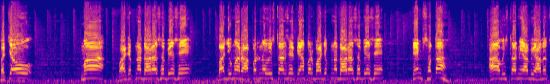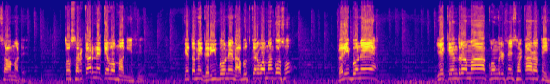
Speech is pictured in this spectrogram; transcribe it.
ભચાઉમાં ભાજપના ધારાસભ્ય છે. બાજુમાં રાપરનો વિસ્તાર છે. ત્યાં પર ભાજપના ધારાસભ્ય છે. તેમ છતાં આ વિસ્તારની આવી હાલત શા માટે? તો સરકારને કહેવા માગીએ છીએ કે તમે ગરીબોને નાબૂદ કરવા માંગો છો. ગરીબોને જે કેન્દ્રમાં કોંગ્રેસની સરકાર હતી,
